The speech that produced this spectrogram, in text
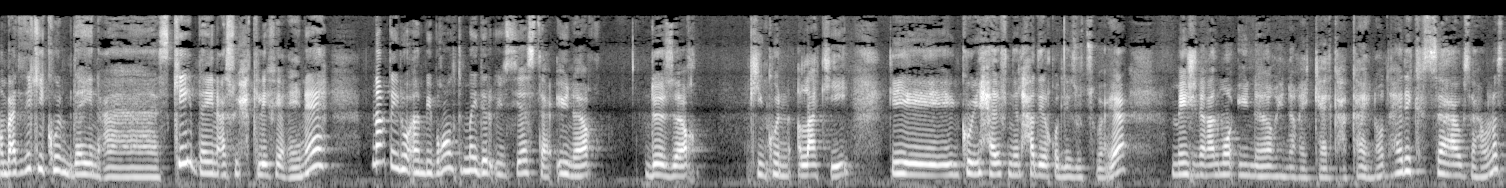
ومن بعد ذيك يكون بدا ينعس كي بدا ينعس ويحك لي في عينيه نعطي له un biberon تما يدير une sieste تاع 1 heure 2 heures كي نكون lucky كي نكون يحالفني الحظ يرقد لي زوج سوايع. mais généralement 1 heure 1 heure quelque هكا ينوض هذيك الساعة وساعه ونص.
